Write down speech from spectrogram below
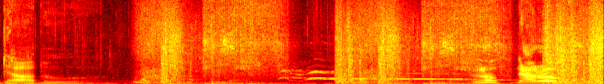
Dabu. Look, Naro!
